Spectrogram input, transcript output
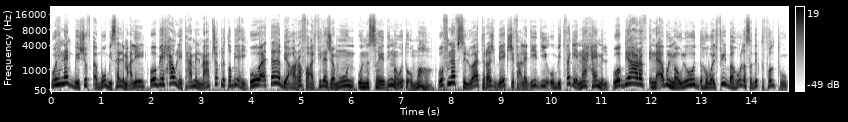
وهناك بيشوف أبوه بيسلم عليه وبيحاول يتعامل معاه بشكل طبيعي ووقتها بيعرفوا على الفيلة جامون وإن الصيادين موتوا أمها. وفي نفس الوقت راج بيكشف على ديدي وبيتفاجئ إنها حامل. وبيعرف إن أبو المولود هو الفيل بهولة صديق طفولته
